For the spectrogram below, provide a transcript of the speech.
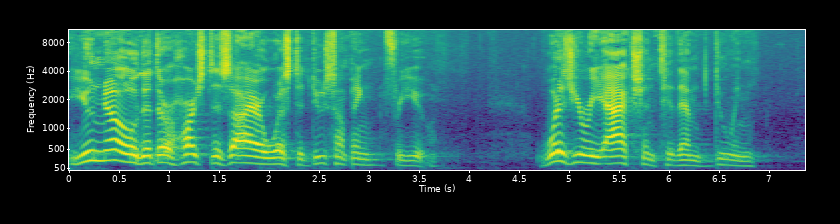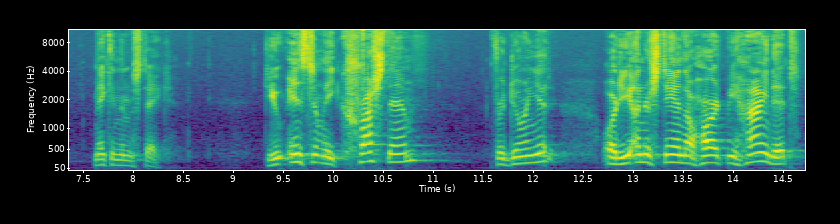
you know that their heart's desire was to do something for you. What is your reaction to them doing making the mistake? Do you instantly crush them for doing it? Or do you understand the heart behind it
